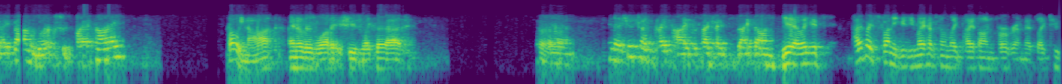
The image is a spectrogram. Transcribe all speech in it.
Python works with PyPy? probably not. I know there's a lot of issues like that. Uh, Uh, You know, I should try PyPy before I tried Python. Yeah, like it's PyPy's funny because you might have some like Python program that's like too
